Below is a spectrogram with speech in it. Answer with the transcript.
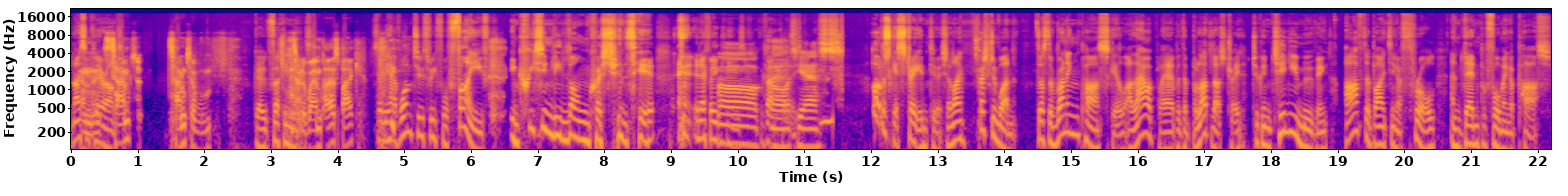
Nice and, And clear it's answer. time to, time to, Go fucking to the nuts. vampires back. So, we have one, two, three, four, five increasingly long questions here in FAQs. Oh, God, yes. I'll just get straight into it, shall I? Question one Does the running pass skill allow a player with the bloodlust trait to continue moving after biting a thrall and then performing a pass?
